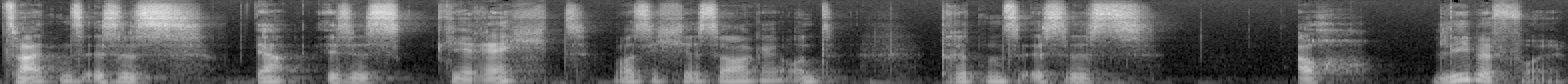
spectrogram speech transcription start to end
Zweitens, ist es, ja, ist es gerecht, was ich hier sage? Und drittens, ist es auch liebevoll,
